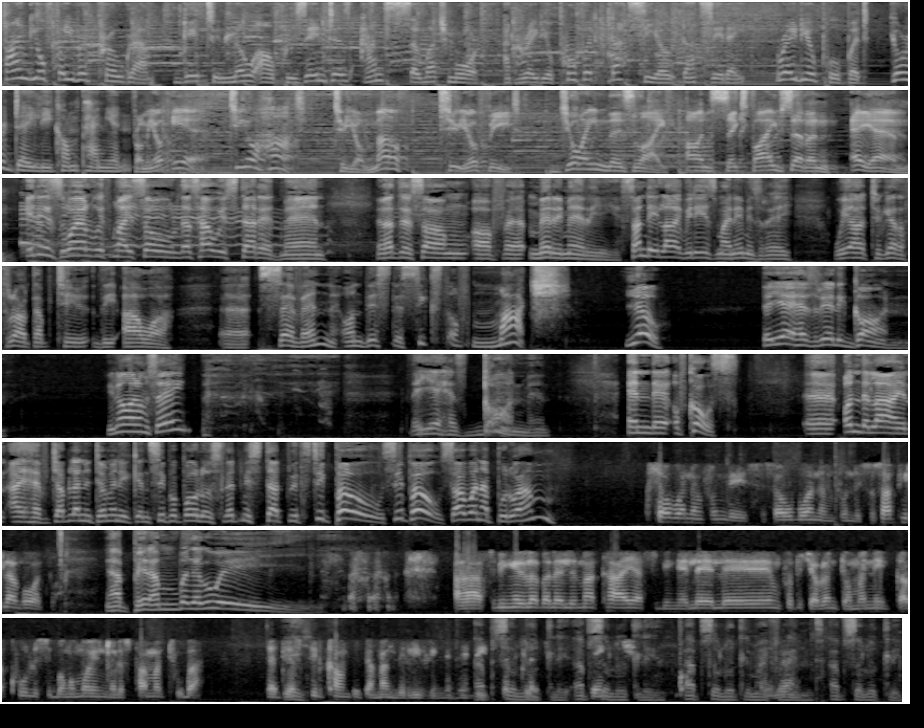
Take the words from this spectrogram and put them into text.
Find your favorite program, get to know our presenters, and so much more at radiopulpit.co.za. Radio Pulpit, your daily companion. From your ear to your heart to your mouth to your feet. Join this life on 657 AM. It is well with my soul. That's how we started, man. And that's the song of uh, Mary Mary. Sunday Live it is. My name is Ray. We are together throughout up to the hour uh, 7 on this, the 6th of March. Yo! The year has really gone. You know what I'm saying? the year has gone, man. And uh, of course, uh, on the line, I have Jabulani Dominic and Sipho Paulus. Let me start with Sipho. Sipho, sawona purwam. sawubona mfundisi sawubona mfundisi usaphila kodwa Yaphela mbuze kuwe. ah sibingelela abalali emakhaya sibingelele mfuthu ujabulani dominic kakhulu sibonga umoya ingcwele sipha amathuba that we are still counted among the living and the Absolutely, absolutely, absolutely, my friend. Absolutely.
